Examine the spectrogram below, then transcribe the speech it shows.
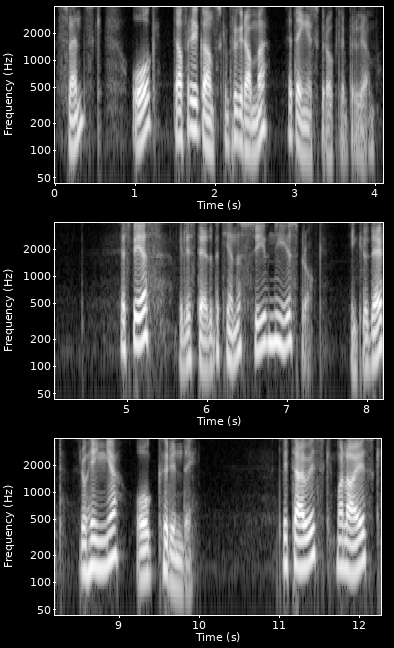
svensk og det afrikanske programmet, et engelskspråklig program. SBS vil i stedet betjene syv nye språk, inkludert rohingya og kurundi. Litauisk, malaisk,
